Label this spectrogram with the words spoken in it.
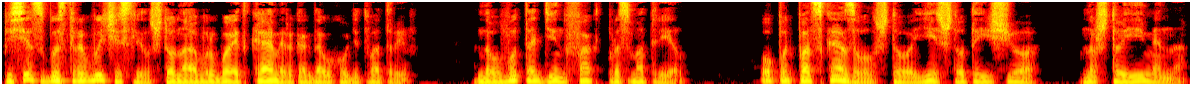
Песец быстро вычислил, что она вырубает камеры, когда уходит в отрыв. Но вот один факт просмотрел. Опыт подсказывал, что есть что-то еще, но что именно,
